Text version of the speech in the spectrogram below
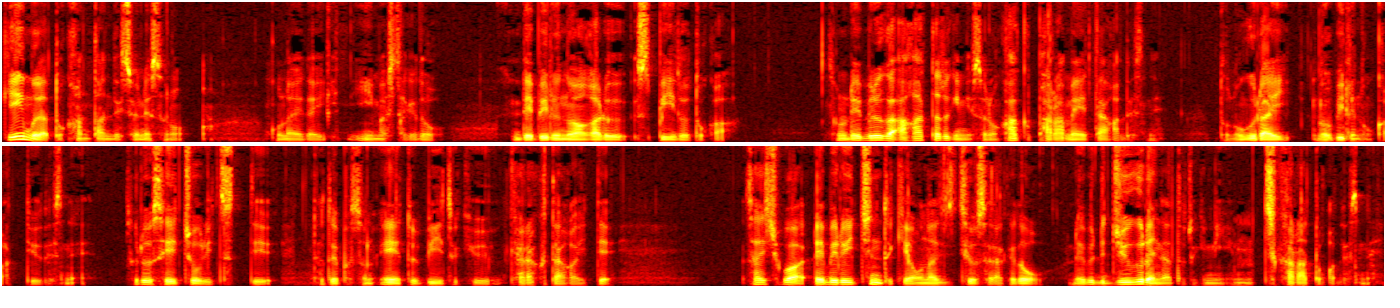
ゲームだと簡単ですよね、その、この間言いましたけど、レベルの上がるスピードとか、そのレベルが上がった時にその各パラメーターがですね、どのぐらい伸びるのかっていうですね、それを成長率っていう、例えばその A と B というキャラクターがいて、最初はレベル1の時は同じ強さだけど、レベル10ぐらいになった時に力とかですね、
